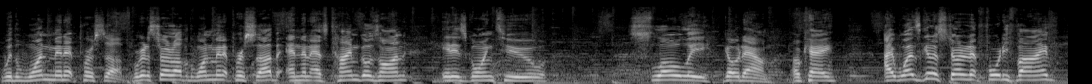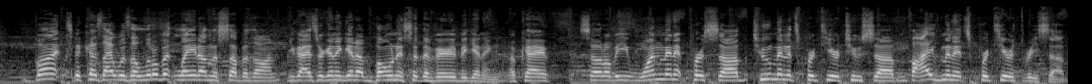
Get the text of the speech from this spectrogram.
with one minute per sub. We're gonna start it off with one minute per sub, and then as time goes on, it is going to slowly go down, okay? I was gonna start it at 45, but because I was a little bit late on the subathon, you guys are gonna get a bonus at the very beginning, okay? So it'll be one minute per sub, two minutes per tier two sub, five minutes per tier three sub.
